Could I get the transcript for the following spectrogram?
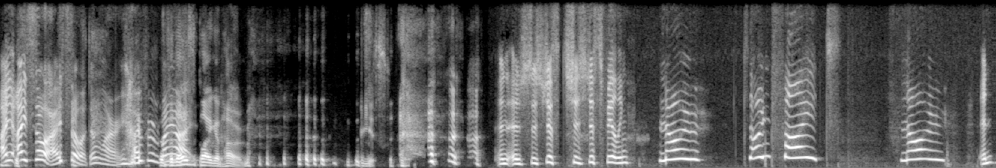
I, I saw it, I saw it. Don't worry. I opened But my for those eyes. playing at home, Yes. And, and she's just she's just feeling no, don't fight, no, and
